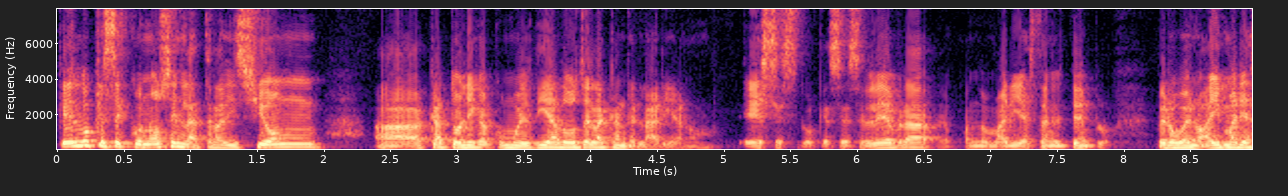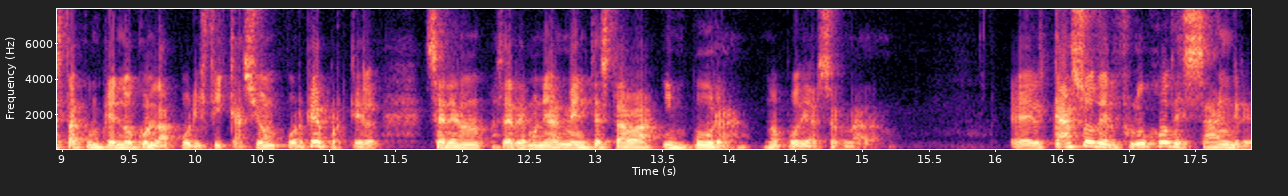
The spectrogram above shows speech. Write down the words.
que es lo que se conoce en la tradición ah, católica como el día 2 de la Candelaria, ¿no? Ese es lo que se celebra cuando María está en el templo. Pero bueno, ahí María está cumpliendo con la purificación. ¿Por qué? Porque ceremonialmente estaba impura, no podía hacer nada. El caso del flujo de sangre,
